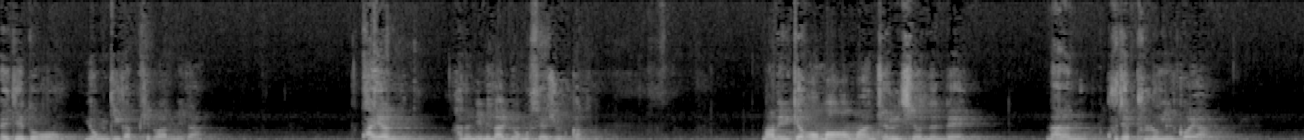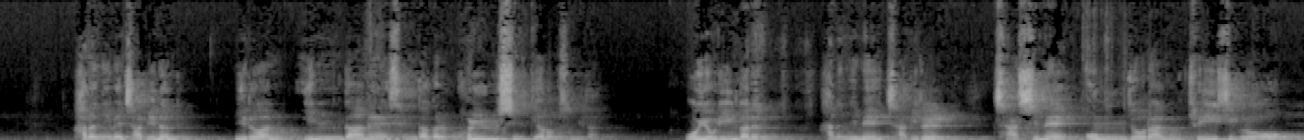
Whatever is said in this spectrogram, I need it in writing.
회개도 용기가 필요합니다. 과연 하느님이 날 용서해 줄까? 나는 이렇게 어마어마한 죄를 지었는데 나는 구제불능일 거야. 하느님의 자비는 이러한 인간의 생각을 훨씬 뛰어넘습니다. 오히려 우리 인간은 하느님의 자비를 자신의 옹졸한 죄의식으로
